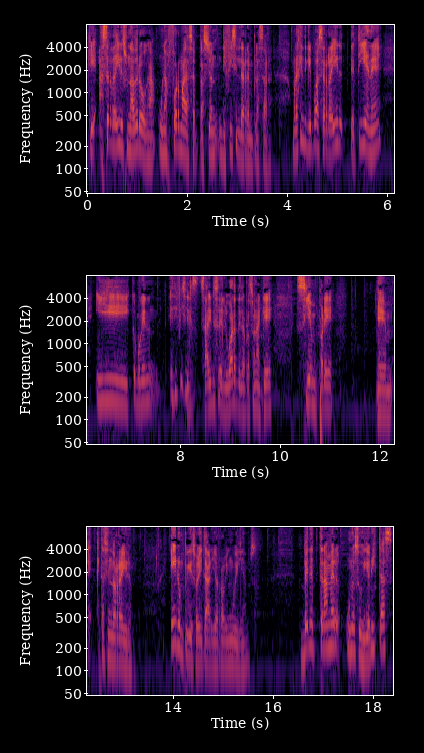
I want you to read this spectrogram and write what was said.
que hacer reír es una droga, una forma de aceptación difícil de reemplazar. Como la gente que puede hacer reír te tiene y como que es difícil salirse del lugar de la persona que siempre eh, está haciendo reír. Era un pibe solitario, Robin Williams. Bennett Tramer, uno de sus guionistas,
